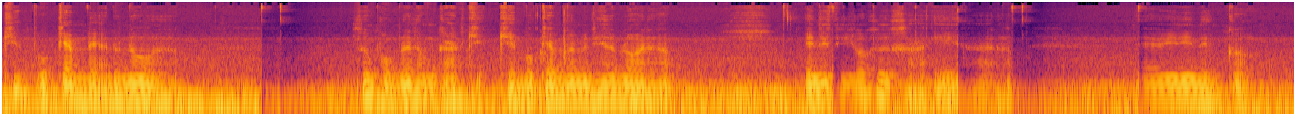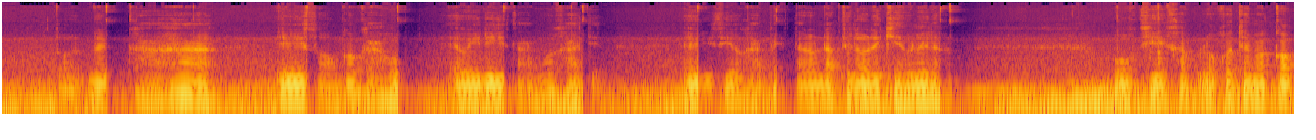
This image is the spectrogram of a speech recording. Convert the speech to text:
เขียนโปรแกรมใน Arduino นะครับ ซึ่งผมได้ทำการเขียนโปรแกรมไว้เป็นที่เรียบร้อยนะครับ entity ก็คือขา A5 นะครับ LED 1 ก็ต่อด้วยขา 5 LED 2 ก็ขา 6 LED 3 ก็ขา 7 LED 4ก็ขา8ตามลำดับที่เราได้เขียนไว้เลยนะครับ โอเคครับ เราก็จะมาก๊อป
